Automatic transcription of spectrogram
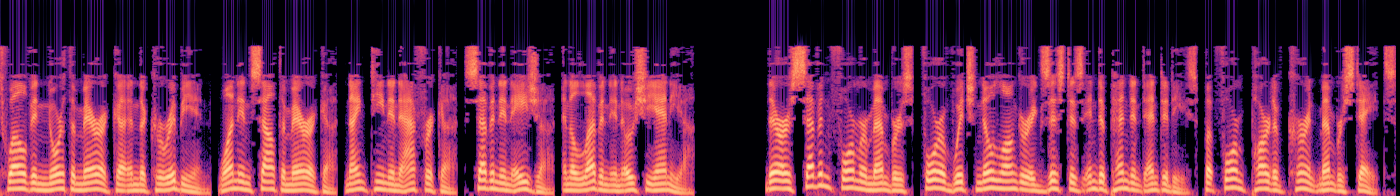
12 in North America and the Caribbean, one in South America, 19 in Africa, 7 in Asia, and 11 in Oceania. There are seven former members, four of which no longer exist as independent entities but form part of current member states.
